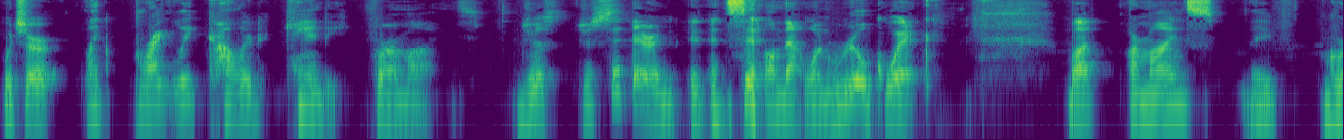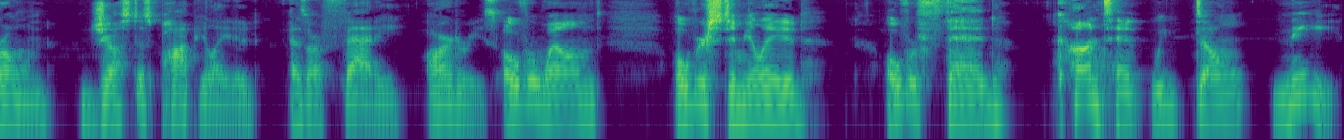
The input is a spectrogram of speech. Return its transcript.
which are like brightly colored candy for our minds. Just, just sit there and, and sit on that one real quick. But our minds, they've grown just as populated as our fatty arteries, overwhelmed, overstimulated, overfed content we don't need.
